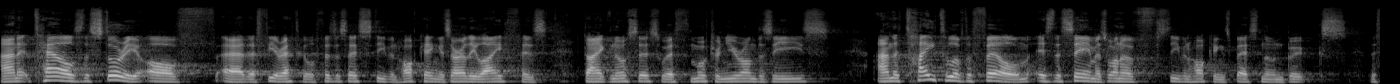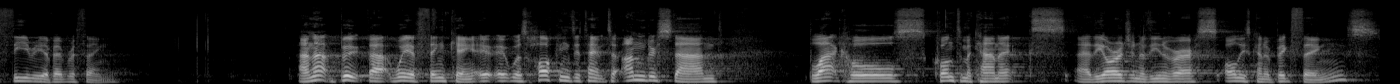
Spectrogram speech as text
And it tells the story of uh, the theoretical physicist Stephen Hawking, his early life, his diagnosis with motor neuron disease. And the title of the film is the same as one of Stephen Hawking's best known books, The Theory of Everything. And that book, that way of thinking, it, it was Hawking's attempt to understand black holes, quantum mechanics, uh, the origin of the universe, all these kind of big things.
